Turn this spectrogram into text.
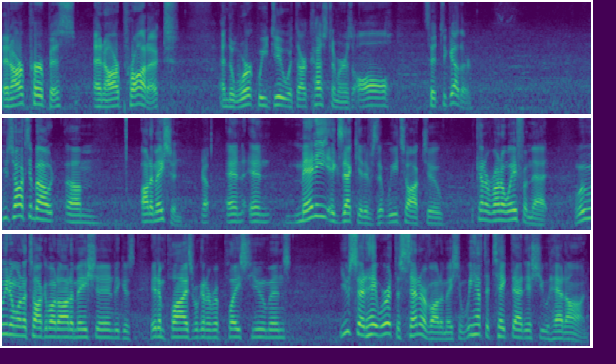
And our purpose and our product and the work we do with our customers all fit together. You talked about um, automation Yep. And, and many executives that we talk to kind of run away from that. We don't want to talk about automation because it implies we're going to replace humans. You said, hey, we're at the center of automation. We have to take that issue head on.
